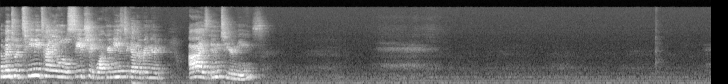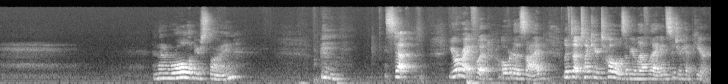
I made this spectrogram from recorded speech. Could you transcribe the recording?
Come into a teeny tiny little seed shape. Walk your knees together. Bring your eyes into your knees. And then roll up your spine. Step your right foot over to the side. Lift up, tuck your toes of your left leg and sit your hip here.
